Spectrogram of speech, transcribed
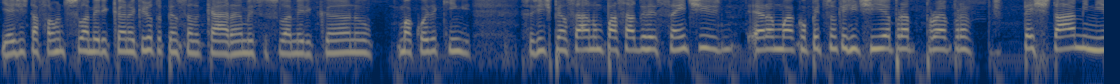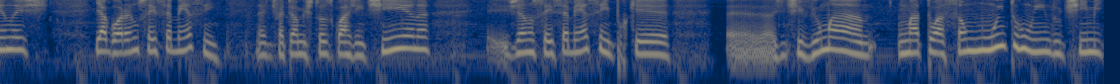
E aí a gente está falando de sul-americano aqui, eu já estou pensando, caramba, esse sul-americano, uma coisa que se a gente pensar num passado recente, era uma competição que a gente ia para testar meninas. E agora não sei se é bem assim. Né? A gente vai ter um amistoso com a Argentina. Já não sei se é bem assim, porque é, a gente viu uma, uma atuação muito ruim do time,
